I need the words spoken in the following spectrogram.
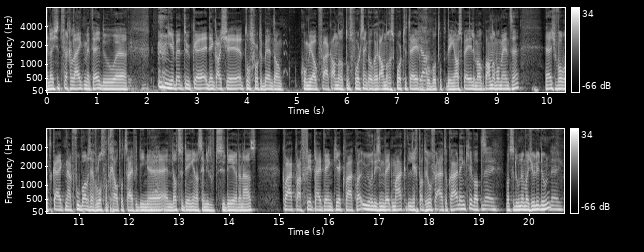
En als je het vergelijkt met, hè, doe, eh, je bent natuurlijk, eh, ik denk als je topsporter bent, dan kom je ook vaak andere topsporters, denk ik ook uit andere sporten tegen. Ja. Bijvoorbeeld op dingen als spelen, maar ook op andere momenten. En als je bijvoorbeeld kijkt naar het voetballen, even los van het geld wat zij verdienen Ja. en dat soort dingen, dat zij niet hoeven te studeren daarnaast. Qua, qua fitheid, denk je, qua, qua uren die ze in de week maken, ligt dat heel ver uit elkaar, denk je? Wat, Nee, wat ze doen en wat jullie doen? nee.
